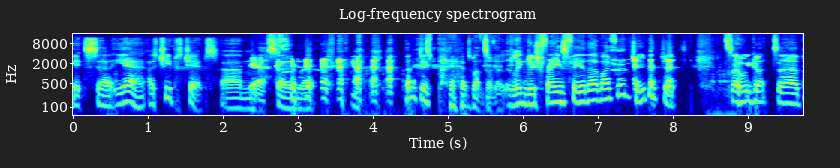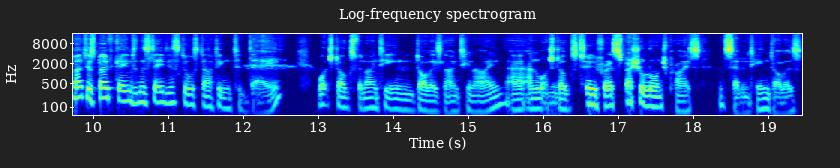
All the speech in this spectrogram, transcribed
It's uh, yeah, as cheap as chips. Um, Yeah. So uh, purchase. That's what sort of little English phrase for you there, my friend. Cheap as chips. So we got uh, purchase both games in the Stadia store starting today. Watch Dogs for nineteen dollars ninety nine, uh, and Watch Mm. Dogs Two for a special launch price of seventeen dollars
